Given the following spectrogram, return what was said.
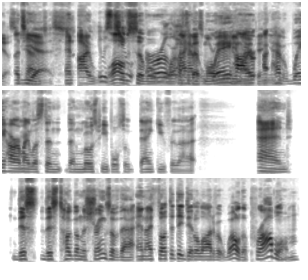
Yes. attempt, Yes. and I was love too Civil early. War. That's I the have best it Marvel way movie, in my higher. I opinion. have it way higher on my list than than most people. So thank you for that. And this this tugged on the strings of that, and I thought that they did a lot of it well. The problem,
